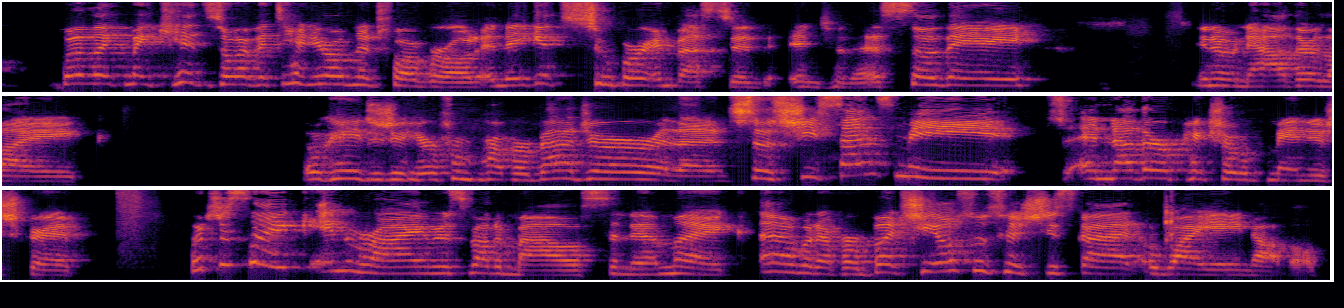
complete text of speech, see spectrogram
but like my kids, so I have a ten year old and a twelve year old, and they get super invested into this. So they, you know, now they're like okay, did you hear from Proper Badger? And then, so she sends me another picture of manuscript, which is like in rhyme. It's about a mouse. And I'm like, oh, whatever. But she also says she's got a YA novel,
